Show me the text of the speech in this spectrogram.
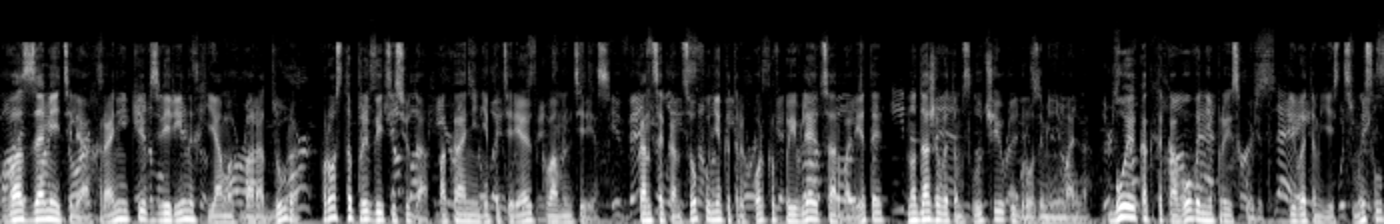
Вас заметили охранники в звериных ямах Барадура? Просто прыгайте сюда, пока они не потеряют к вам интерес. В конце концов, у некоторых орков появляются арбалеты, но даже в этом случае угроза минимальна. Боя как такового не происходит, и в этом есть смысл,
